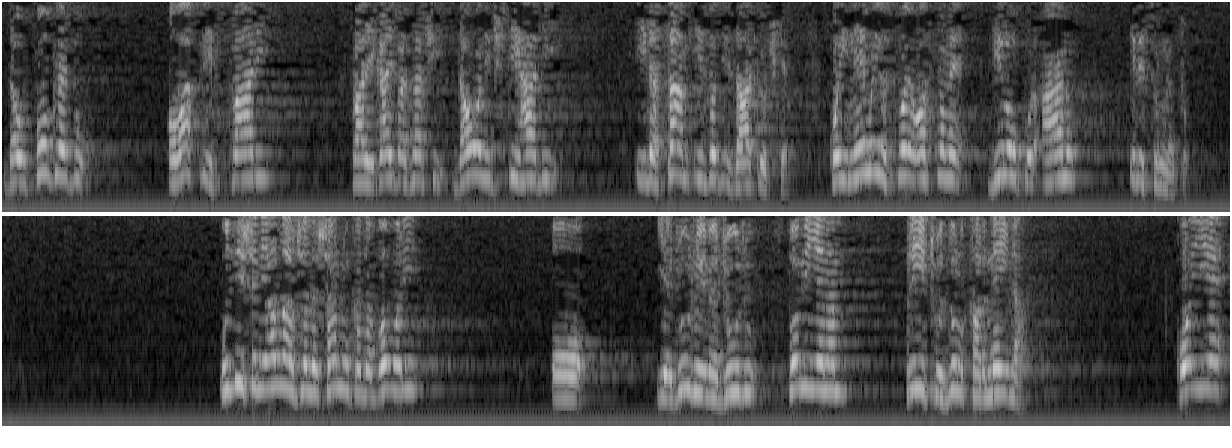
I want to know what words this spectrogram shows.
da u pogledu ovakvih stvari stvari gajba znači da on štihadi i da sam izvodi zaključke koji nemaju svoje osnove bilo u Kur'anu ili sunnetu. Uzvišen je Allah Đelešanu kada govori o Jeđuđu i Međuđu, spominje nam priču Zulkarnejna koji je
